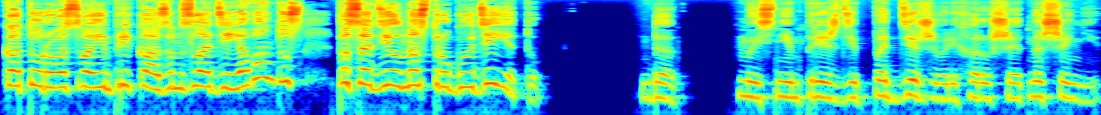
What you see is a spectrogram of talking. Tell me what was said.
которого своим приказом злодей Авантус посадил на строгую диету. Да, мы с ним прежде поддерживали хорошие отношения.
